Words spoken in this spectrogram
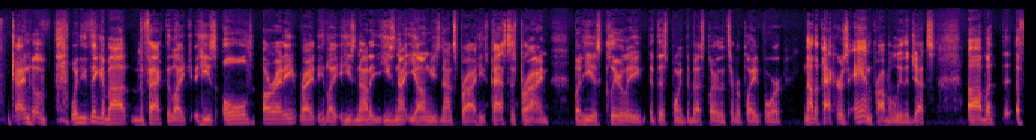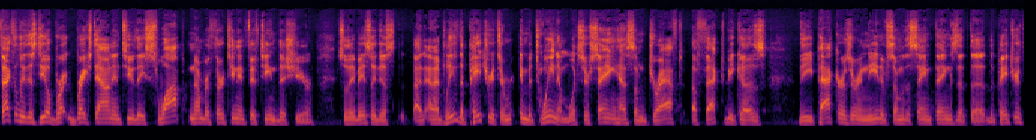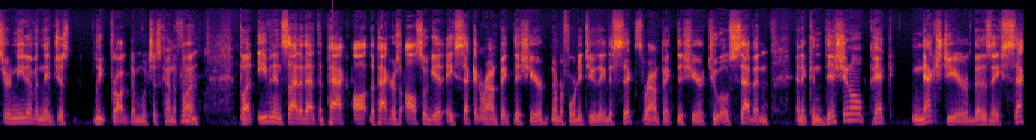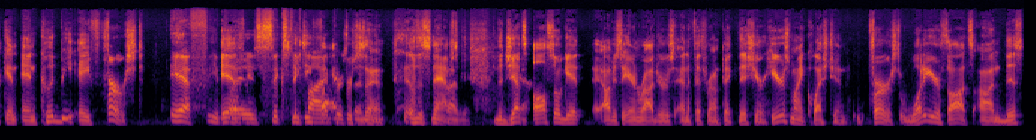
kind of when you think about the fact that like he's old already, right? He like he's not a, he's not young, he's not spry, he's past his prime, but he is clearly at this point the best player that's ever played for now the Packers and probably the Jets. Uh, but effectively, this deal bre- breaks down into they swap number 13 and 15 this year. So they basically just, and I believe the Patriots are in between them, which they're saying has some draft effect because the Packers are in need of some of the same things that the, the Patriots are in need of, and they've just leapfrogged them, which is kind of fun. Mm. But even inside of that, the pack all the Packers also get a second round pick this year, number 42. They get a sixth round pick this year, 207, and a conditional pick next year that is a second and could be a first. If he if plays 65 percent of the snaps, the Jets yeah. also get obviously Aaron Rodgers and a fifth round pick this year. Here's my question: First, what are your thoughts on this?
